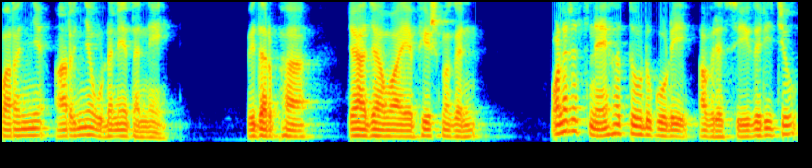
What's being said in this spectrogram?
പറഞ്ഞ് അറിഞ്ഞ ഉടനെ തന്നെ വിദർഭ രാജാവായ ഭീഷ്മകൻ വളരെ കൂടി അവരെ സ്വീകരിച്ചു.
